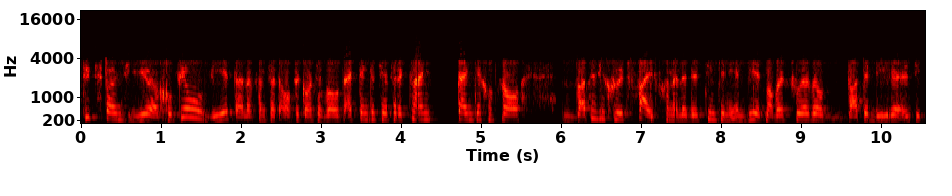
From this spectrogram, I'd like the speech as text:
toetspunt hier. Hoeveel weet hulle van Suid-Afrika se wild? Ek dink as jy vir 'n klein kindjie gevra wat is die groot 5, gaan hulle dit 10 teen 1 weet, maar byvoorbeeld watter diere is die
